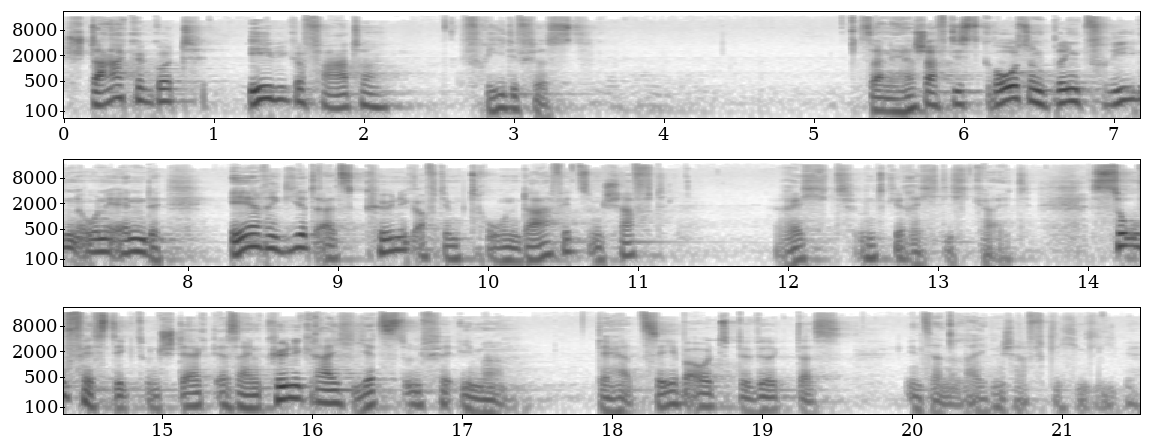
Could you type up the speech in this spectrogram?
starker Gott, ewiger Vater, Friedefürst. Seine Herrschaft ist groß und bringt Frieden ohne Ende. Er regiert als König auf dem Thron Davids und schafft Recht und Gerechtigkeit. So festigt und stärkt er sein Königreich jetzt und für immer. Der Herr Zebaut bewirkt das in seiner leidenschaftlichen Liebe.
